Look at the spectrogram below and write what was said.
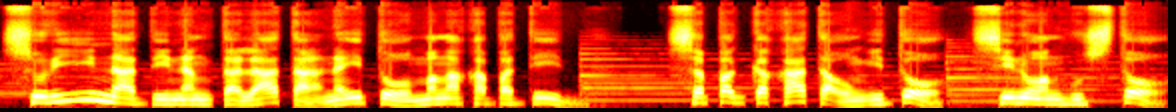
Suriin natin ang talata na ito mga kapatid. Sa pagkakataong ito, sino ang husto?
